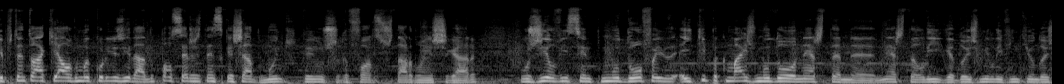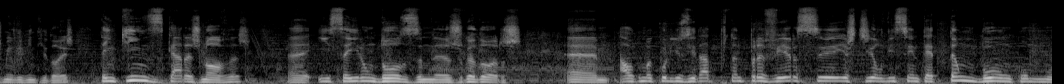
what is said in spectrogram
E, portanto, há aqui alguma curiosidade. O Paulo Sérgio tem-se queixado muito que os reforços tardam em chegar. O Gil Vicente mudou, foi a equipa que mais mudou nesta, nesta Liga 2021-2022. Tem 15 caras novas uh, e saíram 12 uh, jogadores. Uh, alguma curiosidade, portanto, para ver se este Gil Vicente é tão bom como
